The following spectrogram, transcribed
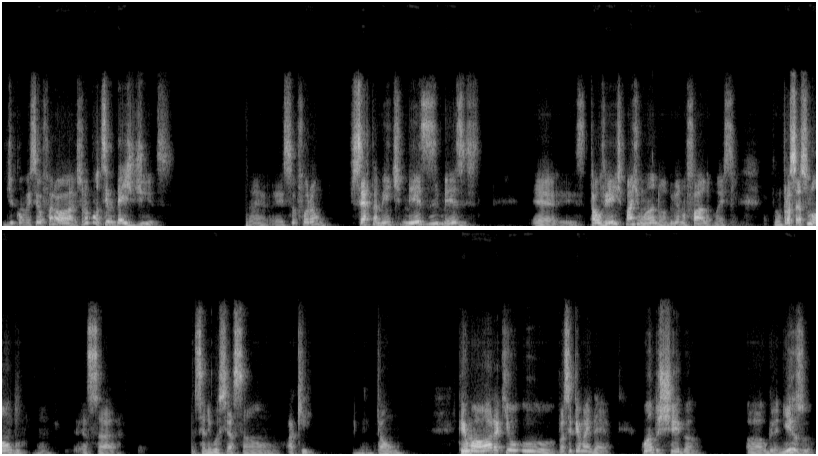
de convencer o faraó. Isso não aconteceu em 10 dias. Né? Isso foram certamente meses e meses. É, talvez mais de um ano, a Bíblia não fala, mas foi um processo longo, né? essa, essa negociação aqui. Então, tem uma hora que, o, o para você ter uma ideia, quando chega uh, o granizo,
